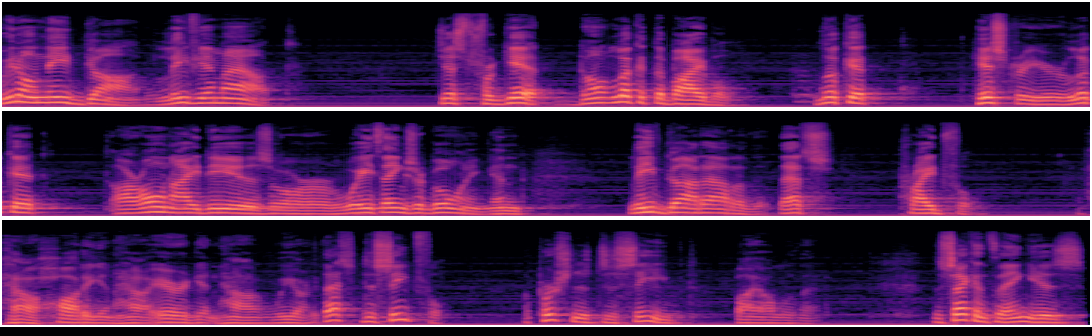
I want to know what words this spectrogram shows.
We don't need God. Leave Him out. Just forget. Don't look at the Bible. Look at history or look at our own ideas or the way things are going and leave God out of it. That's prideful, how haughty and how arrogant and how we are. That's deceitful. A person is deceived by all of that. The second thing is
